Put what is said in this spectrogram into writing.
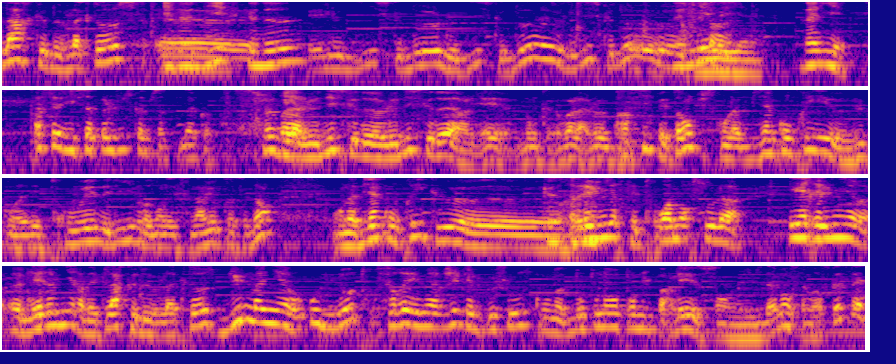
l'arc de Vlactos Et euh, le disque de et le disque de, le disque de, le disque de, Rallier. ah, c'est- il s'appelle juste comme ça, d'accord. Voilà, le disque de, le disque de Herlier. Donc euh, voilà, le principe étant, puisqu'on l'a bien compris, euh, vu qu'on avait trouvé des livres dans les scénarios précédents, on a bien compris que, euh, Que ça- réunir ces trois morceaux-là et réunir, euh, les réunir avec l'arc de Vlactos, d'une manière ou d'une autre, ferait émerger quelque chose dont on a entendu parler, sans évidemment savoir ce que c'est,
